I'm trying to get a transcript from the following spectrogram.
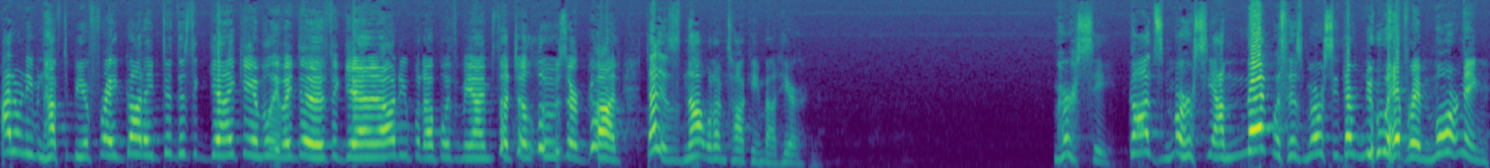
I don't even have to be afraid. God, I did this again. I can't believe I did this again. How do you put up with me? I'm such a loser, God. That is not what I'm talking about here mercy. God's mercy. I met with His mercy. They're new every morning.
